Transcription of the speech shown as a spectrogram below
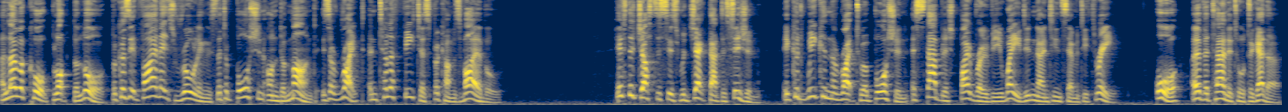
a lower court blocked the law because it violates rulings that abortion on demand is a right until a fetus becomes viable. If the justices reject that decision, it could weaken the right to abortion established by Roe v. Wade in 1973, or overturn it altogether.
